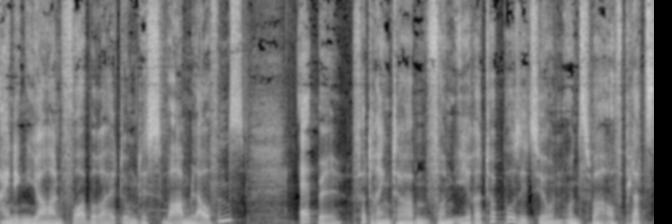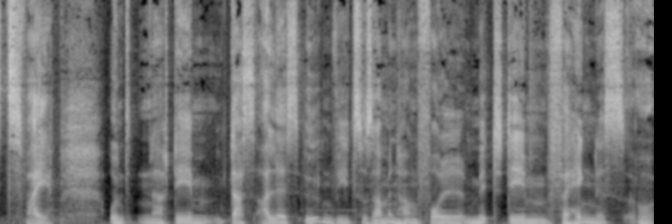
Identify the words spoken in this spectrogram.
einigen Jahren Vorbereitung des Warmlaufens Apple verdrängt haben von ihrer Top-Position und zwar auf Platz 2. Und nachdem das alles irgendwie zusammenhangvoll mit dem Verhängnis, oh,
